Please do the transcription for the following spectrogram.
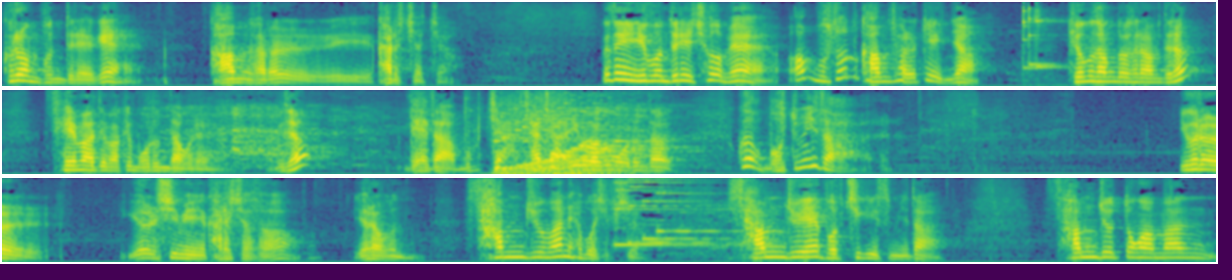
그런 분들에게 감사를 가르쳤죠. 근데 이분들이 처음에 어, 무슨 감사할 게 있냐? 경상도 사람들은 세 마디밖에 모른다고 그래요. 그죠? 내다, 묵자, 자자 이거밖에 모른다. 그거 못 줍니다. 이거를 열심히 가르쳐서 여러분 3주만 해보십시오. 3주의 법칙이 있습니다. 3주 동안만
